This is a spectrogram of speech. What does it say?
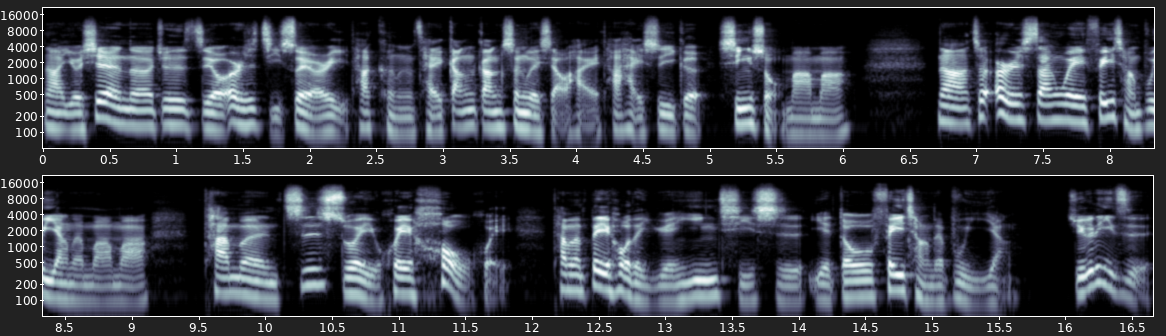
那有些人呢，就是只有二十几岁而已，她可能才刚刚生了小孩，她还是一个新手妈妈。那这二十三位非常不一样的妈妈，她们之所以会后悔，她们背后的原因其实也都非常的不一样。举个例子。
